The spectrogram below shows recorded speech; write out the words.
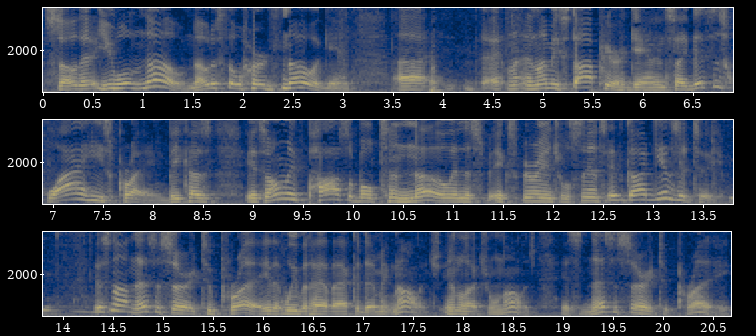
so that you will know. Notice the word "know" again. Uh, and let me stop here again and say this is why he's praying because it's only possible to know in the experiential sense if God gives it to you. It's not necessary to pray that we would have academic knowledge, intellectual knowledge. It's necessary to pray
